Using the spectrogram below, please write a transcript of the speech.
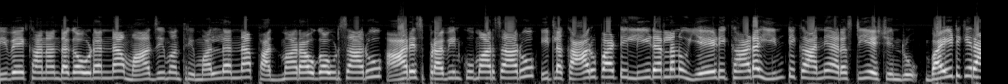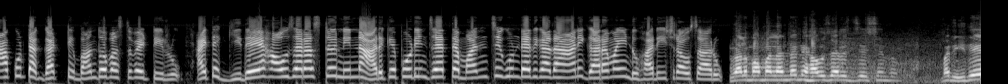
వివేకానంద గౌడన్న మాజీ మంత్రి Mallanna Padmarao Goud sir R S Praveen Kumar sir ఇట్లా కారు పార్టీ లీడర్లను ఏడి కాడ ఇంటి కాన్ని అరెస్ట్ చేసిండ్రు. బయటికి రాకుండా గట్టి బందోబస్తు పెట్టిర్రు. అయితే గిదే హౌస్ అరెస్ట్ నిన్న అరికెపొడిని చేస్తే మంచిగుండేది కదా అని గరమైండు హరీష్ రావు సారు. మమ్మల్ని అందరినీ హౌస్ అరెస్ట్ చేసిండ్రు. మరి ఇదే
